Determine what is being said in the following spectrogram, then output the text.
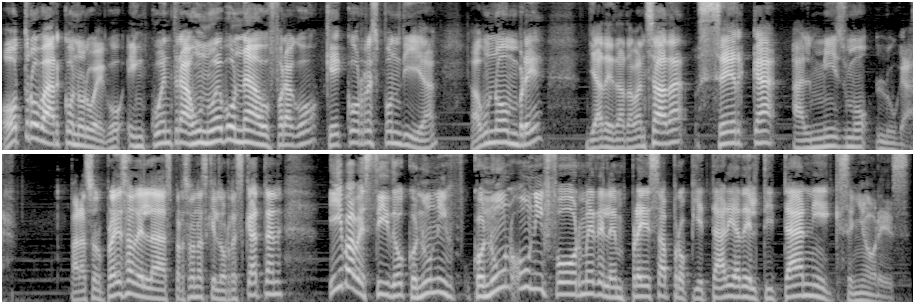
otro barco noruego encuentra a un nuevo náufrago que correspondía a un hombre ya de edad avanzada cerca al mismo lugar. Para sorpresa de las personas que lo rescatan, iba vestido con un, con un uniforme de la empresa propietaria del Titanic, señores.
